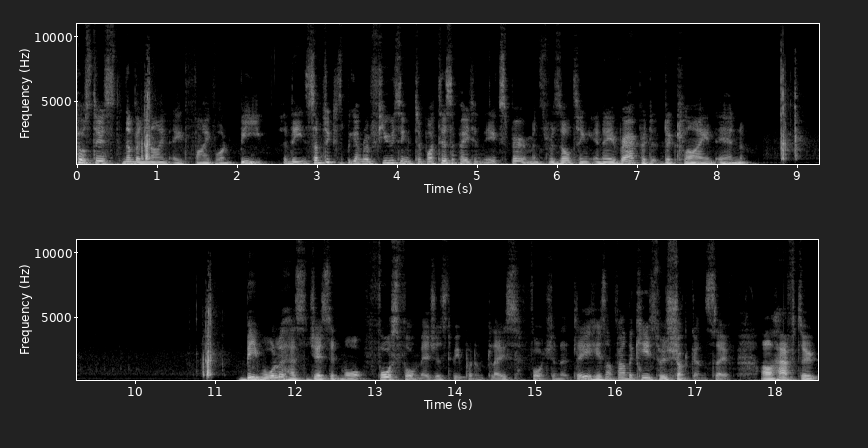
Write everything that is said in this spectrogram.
Toast test number 9851B. The subject has begun refusing to participate in the experiments, resulting in a rapid decline in. B. Waller has suggested more forceful measures to be put in place. Fortunately, he's not found the keys to his shotgun safe. I'll have to.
